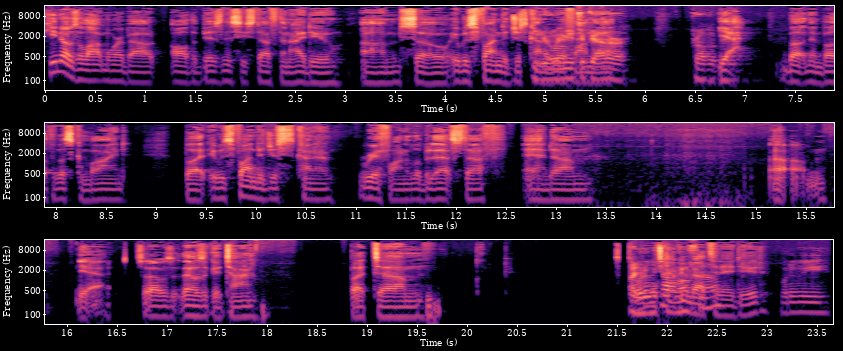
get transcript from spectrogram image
He knows a lot more about all the businessy stuff than I do. Um, so it was fun to just kind You of riff on together, that. probably. Yeah, but then both of us combined. But it was fun to just kind of riff on a little bit of that stuff, and um, um, yeah. So that was that was a good time. But um, Are what are we talking about now? today, dude? What are we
